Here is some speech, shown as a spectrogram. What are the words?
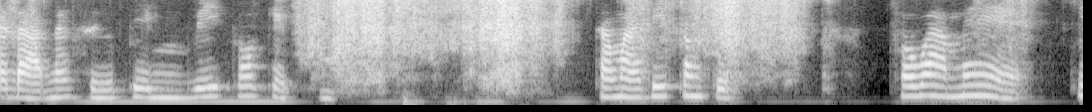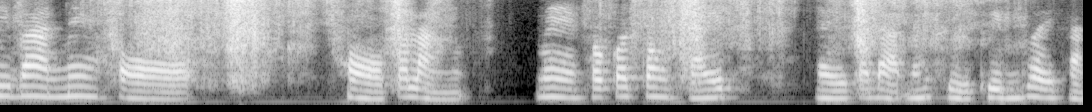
ระดาษหนังสือพิมพ์วิก็เก็บค่ะทำไมวิต้องเก็บ เพราะว่าแม่ที่บ้านแม่ห่อห่อฝรั่ง แม่เขาก็ต้องใช้ในกระดาษหนังสือพิมพ์ด้วยค่ะ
